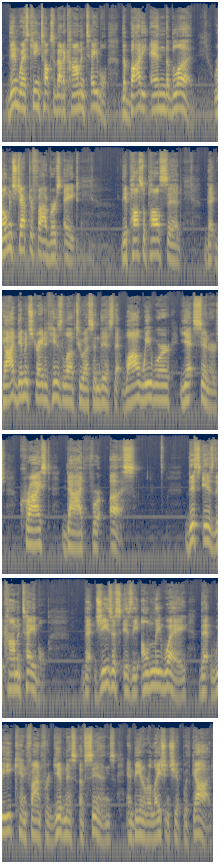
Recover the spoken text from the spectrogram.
Then Wes King talks about a common table, the body and the blood. Romans chapter 5 verse 8. The apostle Paul said, that God demonstrated his love to us in this that while we were yet sinners, Christ died for us. This is the common table that Jesus is the only way that we can find forgiveness of sins and be in a relationship with God.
